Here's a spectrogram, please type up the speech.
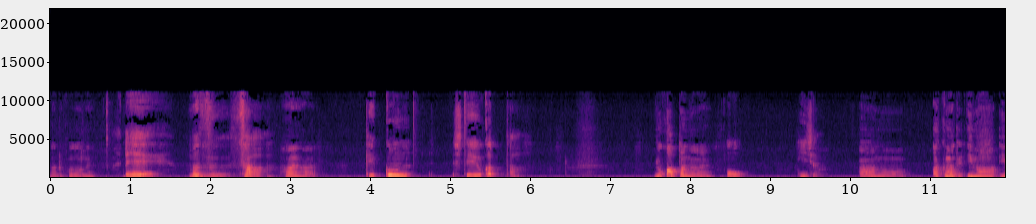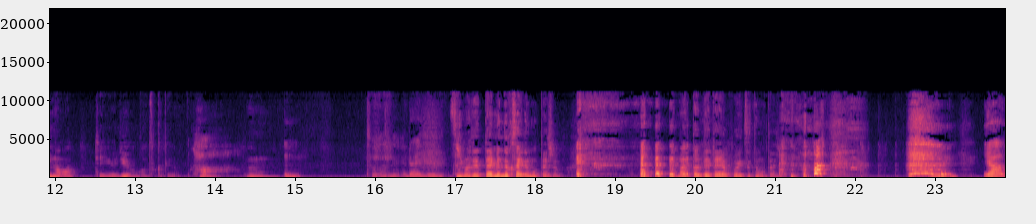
なるほどね。ええ。まずさはいは結婚してよかった？いよかったんじゃない？おいいじゃん。あのあくまで今今はっていう留保がつくけどはあ。うん。うん。そうだね。来年今絶対面倒くさいと思ったでしょ。また出たよこいつって思ったでし いや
